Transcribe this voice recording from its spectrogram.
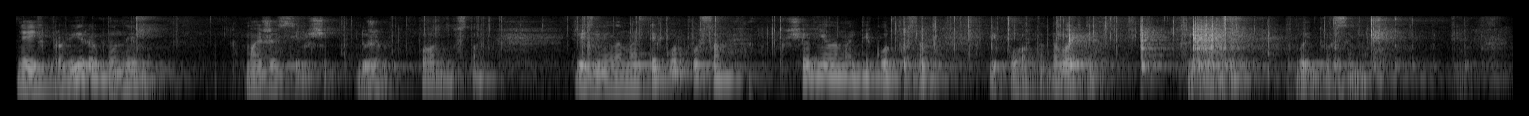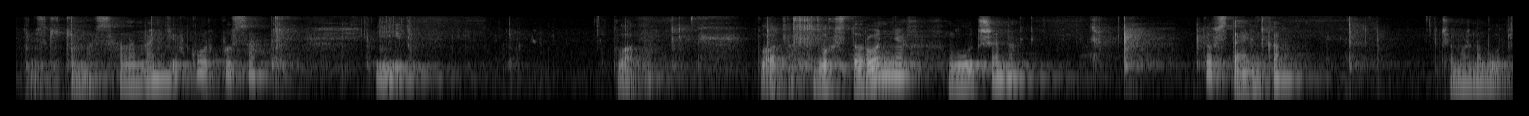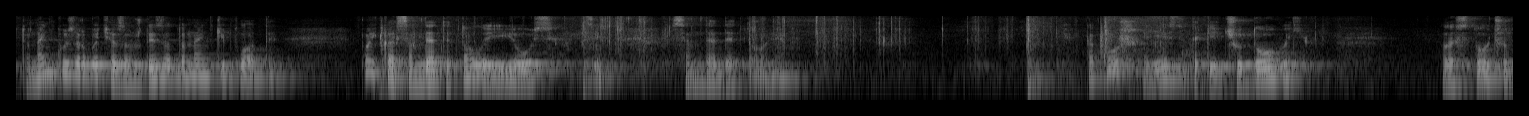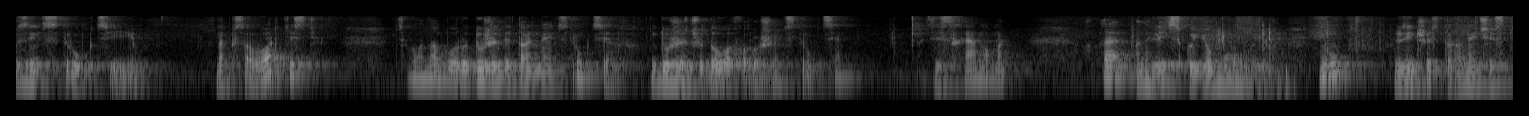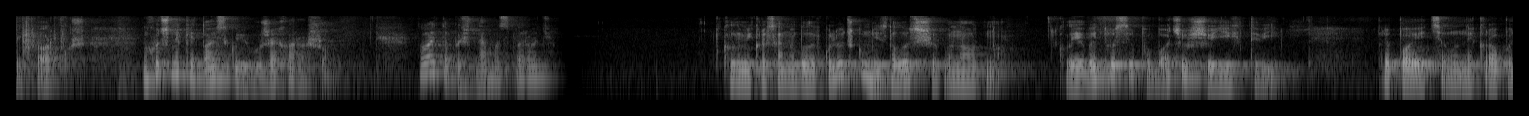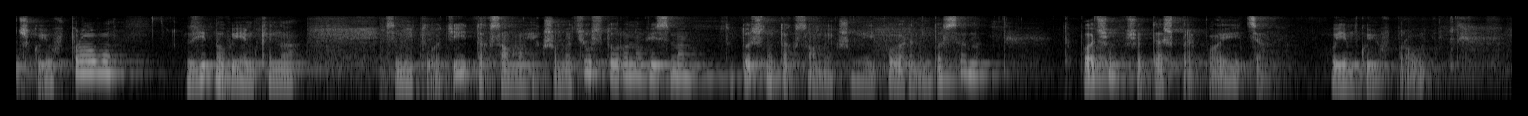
Я їх провірив, вони майже сівші. Дуже погано стан. Різні елементи корпуса, ще одні елементи корпуса і плата. Давайте видрусимо. Ось Скільки у нас елементів корпуса і плата. Плата двохстороння, лучшена, товстенька. Чи можна було б тоненьку зробити, я завжди за тоненькі плати. Пайка СМД деталі і ось ці СМД деталі. Також є такий чудовий листочок з інструкцією. Написав вартість цього набору. Дуже детальна інструкція, дуже чудова, хороша інструкція. Зі схемами, але англійською мовою. Ну, з іншої сторони, чистий аркуш. Ну, хоч не китайською, вже хорошо. Давайте почнемо збирати. Коли мікросхеми були в колючку, мені здалося, що вона одна. Коли я витрусив, побачив, що їх дві. Припаються вони крапочкою вправо, згідно виїмки на самій плоті. Так само, якщо ми цю сторону візьмемо, то точно так само, якщо ми її повернемо до себе, то бачимо, що теж припаюється виїмкою вправо.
